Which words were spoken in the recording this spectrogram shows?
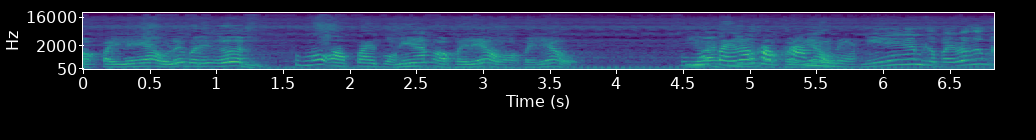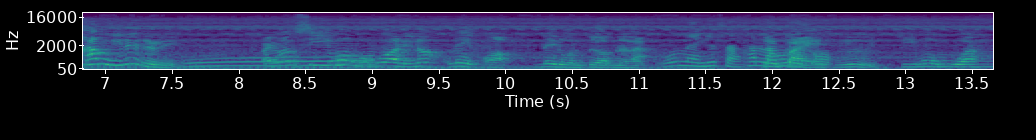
อกไปแล้วเลยบ่ได้เอิ้นพวกหนูออกไปบอกแม่นออกไปแล้วออกไปแล้วพวกหนูไปว่าค่ำๆนี่แหม่แม่นก็ไปว่าค่ำๆนี่เด้อเดี๋ยวนี้ ไปว่า4โมงกว่าๆนี่เนาะเลขออกได้โดนเติมนั่นล่ะโอ้แม่นอยุสังขั้นหเลลัยงไปเลยออกอืม4โมงกว่าอื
